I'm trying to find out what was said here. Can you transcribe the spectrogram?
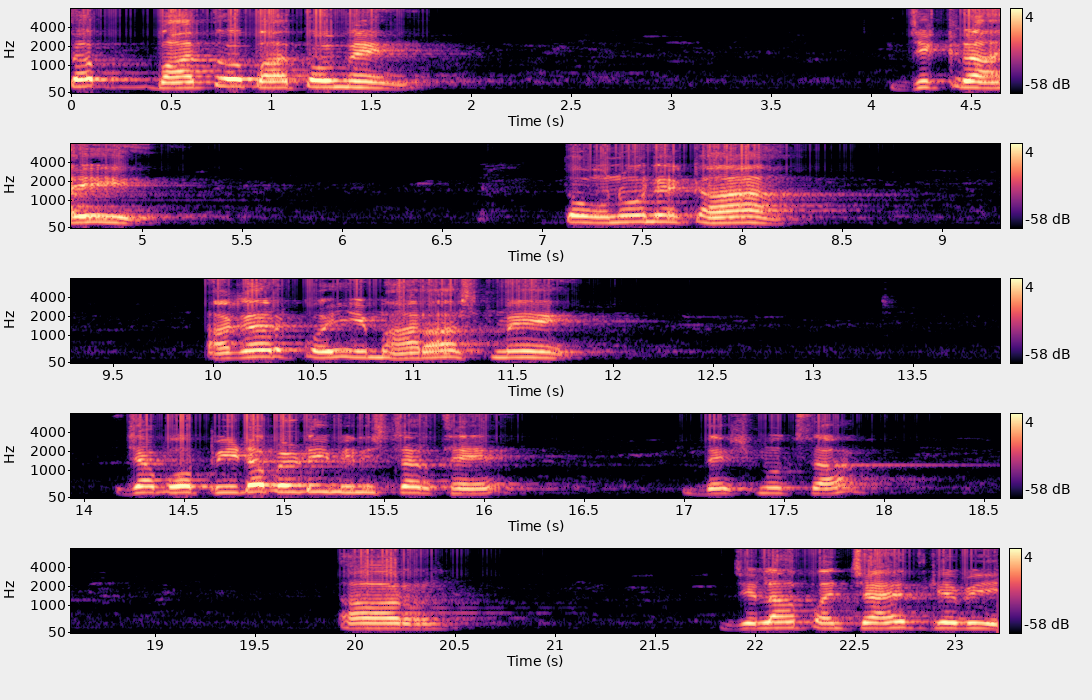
तब बातों बातों में ज़िक्र आई। तो उन्होंने कहा, अगर कोई महाराष्ट्र में जब वो पीडब्ल्यूडी मिनिस्टर थे, देशमुख साहब, और जिला पंचायत के भी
